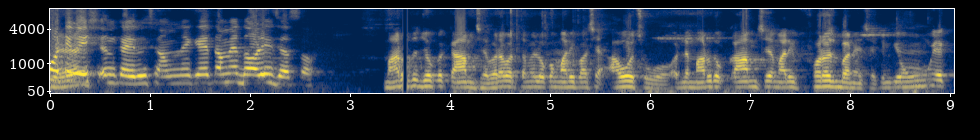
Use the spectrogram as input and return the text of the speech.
મોટિવેશન કર્યું છે. અમને કે તમે દોડી જશો. મારું તો જો કોઈ કામ છે બરાબર? તમે લોકો મારી પાસે આવો છો એટલે મારું તો કામ છે મારી ફરજ બને છે. કેમ કે હું એક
